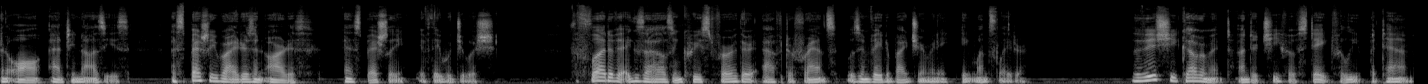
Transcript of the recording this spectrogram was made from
and all anti Nazis, especially writers and artists, and especially if they were Jewish. The flood of exiles increased further after France was invaded by Germany eight months later. The Vichy government, under Chief of State Philippe Pétain,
